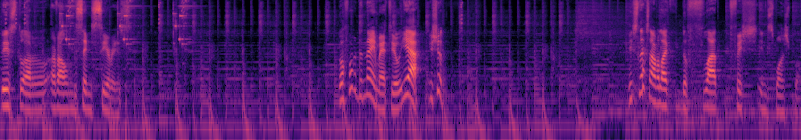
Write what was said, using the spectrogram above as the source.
these two are around the same series. Go for the name, Matthew. Yeah, you should. These legs are like the flat fish in SpongeBob.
